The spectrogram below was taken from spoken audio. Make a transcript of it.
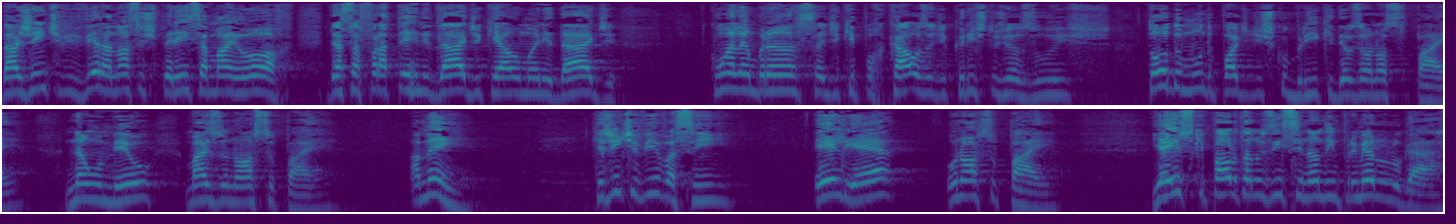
da gente viver a nossa experiência maior, dessa fraternidade que é a humanidade, com a lembrança de que por causa de Cristo Jesus, Todo mundo pode descobrir que Deus é o nosso Pai. Não o meu, mas o nosso Pai. Amém? Que a gente viva assim. Ele é o nosso Pai. E é isso que Paulo está nos ensinando em primeiro lugar.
